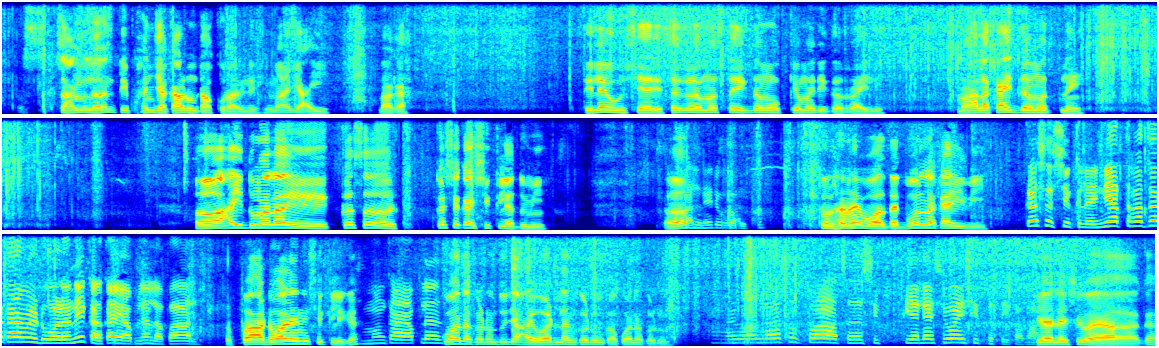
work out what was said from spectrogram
चांगलं ते फंजा काढून टाकू राहिले. ही माझी आई. बघा. तिला हुशार आहे. सगळं मस्त एकदम ओके मध्ये करू राहिली. मला काहीच जमत नाही. आई तुम्हाला हे कसं कसे काय शिकल्या तुम्ही. तुला नाही बोलतायत बोल ना काही बी. कसं शिकलंय? नेत्राचं काम आहे डोळं नाही का? काय आपल्याला पाहाल. पाठवाळ्याने शिकली का? मग काय आपल्या कोणाकडून? तुझ्या आई वडिलांकडून का कोणाकडून? असं शिक केल्याशिवाय शिकत का? केल्याशिवाय हा का?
